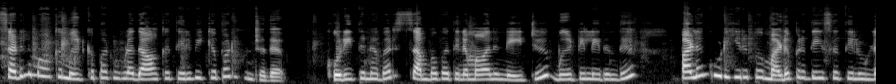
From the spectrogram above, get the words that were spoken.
சடலமாக மீட்கப்பட்டுள்ளதாக தெரிவிக்கப்படுகின்றது. குறித்த நபர் சம்பவ தினமான நேற்று வீட்டில் இருந்து பழங்குடியிருப்பு மடு பிரதேசத்தில் உள்ள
